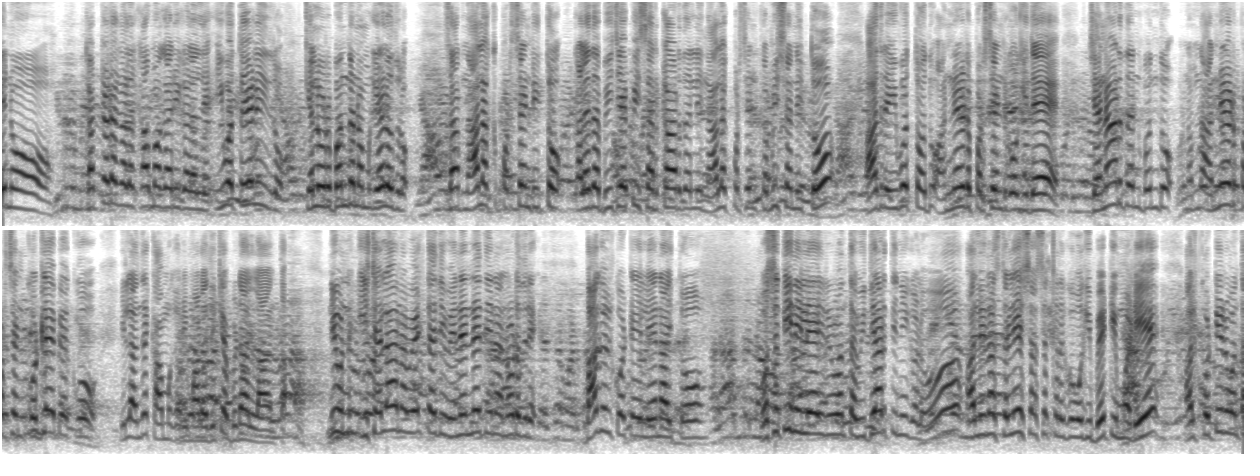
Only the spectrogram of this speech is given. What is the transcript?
ಏನು ಕಟ್ಟಡಗಳ ಕಾಮಗಾರಿಗಳಲ್ಲಿ ಇವತ್ತು ಹೇಳಿದ್ರು. ಕೆಲವರು ಬಂದು ನಮ್ಗೆ ಹೇಳಿದ್ರು. ಸರ್, ನಾಲ್ಕು ಪರ್ಸೆಂಟ್ ಇತ್ತು. ಕಳೆದ ಬಿ ಜೆ ಪಿ ಸರ್ಕಾರದಲ್ಲಿ ನಾಲ್ಕು ಪರ್ಸೆಂಟ್ ಕಮಿಷನ್ ಇತ್ತು. ಆದರೆ ಇವತ್ತು ಅದು ಹನ್ನೆರಡು ಪರ್ಸೆಂಟ್ಗೆ ಹೋಗಿದೆ. ಜನಾರ್ದನ್ ಬಂದು ನಮ್ಮನ್ನ ಹನ್ನೆರಡು ಪರ್ಸೆಂಟ್ ಕೊಡಲೇಬೇಕು. ಇಲ್ಲಾಂದರೆ ಕಾಮಗಾರಿ ಮಾಡೋದಕ್ಕೆ ಬಿಡಲ್ಲ ಅಂತ. ನೀವು ಇಷ್ಟೆಲ್ಲ ನಾವು ಹೇಳ್ತಾ ಇದ್ದೀವಿ ನಿನ್ನೆ ದಿನ ನೋಡಿದ್ರೆ. ಬಾಗಲಕೋಟೆಯಲ್ಲಿ ಏನಾಯಿತು? ವಸತಿ ನಿಲಯ ವಿದ್ಯಾರ್ಥಿನಿಗಳು ಅಲ್ಲಿನ ಸ್ಥಳೀಯ ಶಾಸಕರಿಗೆ ಹೋಗಿ ಭೇಟಿ ಮಾಡಿ ಅಲ್ಲಿ ಕೊಟ್ಟಿರುವಂಥ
